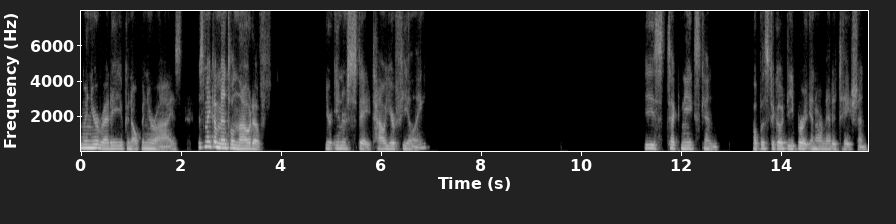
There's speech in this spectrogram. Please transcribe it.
When you're ready, you can open your eyes. Just make a mental note of your inner state, how you're feeling. These techniques can help us to go deeper in our meditation.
